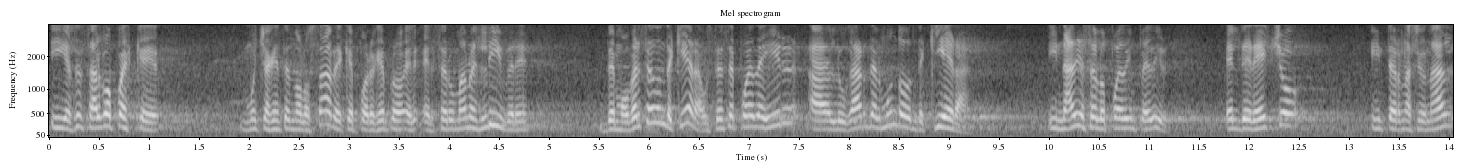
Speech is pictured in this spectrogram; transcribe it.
Y eso es algo pues que mucha gente no lo sabe, que por ejemplo el, el ser humano es libre de moverse donde quiera. Usted se puede ir al lugar del mundo donde quiera y nadie se lo puede impedir. El derecho internacional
